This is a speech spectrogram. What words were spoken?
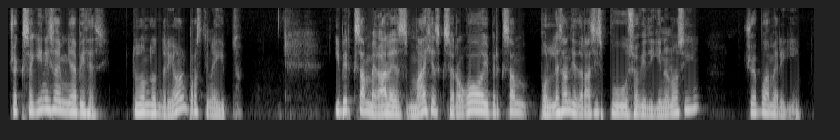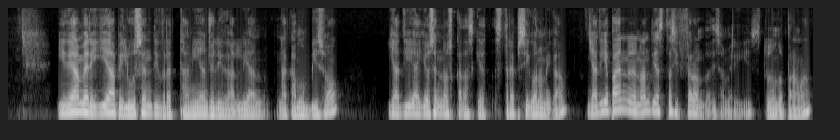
Και ξεκίνησε μια επίθεση τούτων των τριών προς την Αίγυπτο. Υπήρξαν μεγάλες μάχες, ξέρω εγώ, υπήρξαν πολλές αντιδράσεις που Σοβιετική Ένωση και από Αμερική. Η δε Αμερική απειλούσε τη Βρετανία και τη Γαλλία να κάνουν πίσω, γιατί αγιώς να τους καταστρέψει οικονομικά, γιατί πάνε ενάντια στα συμφέροντα της Αμερικής, τούτο το πράγμα.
